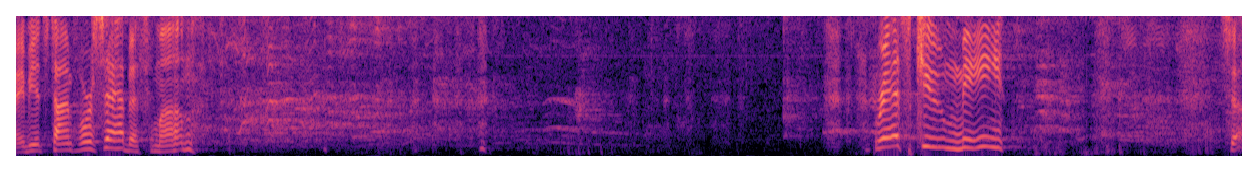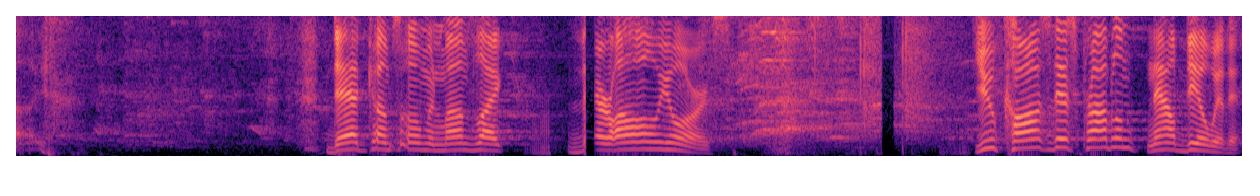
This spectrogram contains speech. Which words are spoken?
Maybe it's time for a Sabbath, Mom. Rescue me. So, Dad comes home and mom's like, they're all yours. You caused this problem, now deal with it.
